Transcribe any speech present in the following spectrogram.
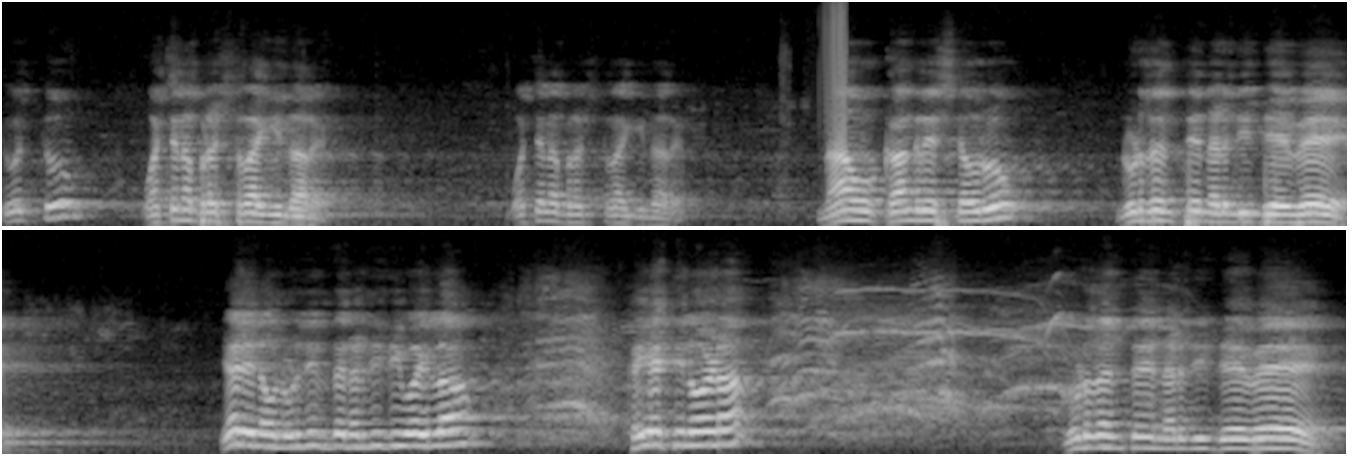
ಇವತ್ತು ವಚನ ಭ್ರಷ್ಟರಾಗಿದ್ದಾರೆ ವಚನ ಭ್ರಷ್ಟರಾಗಿದ್ದಾರೆ ನಾವು ಕಾಂಗ್ರೆಸ್ನವರು ನುಡಿದಂತೆ ನಡೆದಿದ್ದೇವೆ. ಹೇಳಿ, ನಾವು ನುಡಿದಂತೆ ನಡೆದಿದ್ದೀವೋ ಇಲ್ಲ? ಕೈ ಎತ್ತಿ ನೋಡೋಣ. ನುಡಿದಂತೆ ನಡೆದಿದ್ದೇವೆ.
